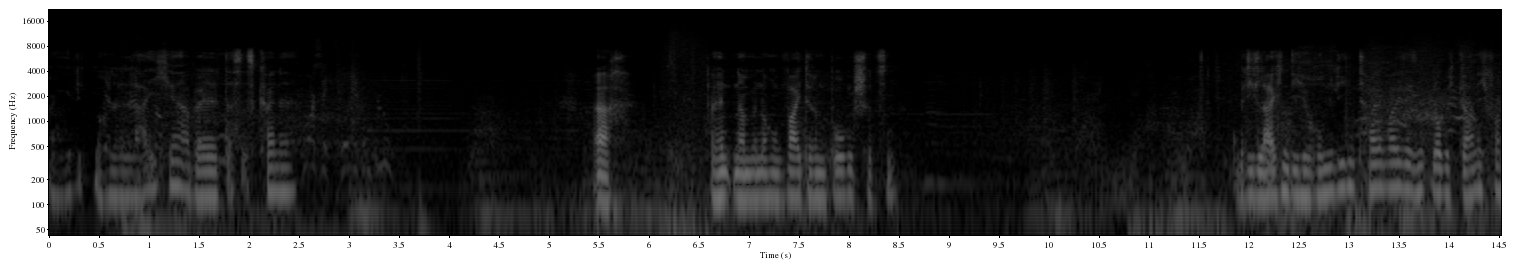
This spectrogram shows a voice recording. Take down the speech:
Ah, hier liegt noch eine Leiche, aber das ist keine... Ach, da hinten haben wir noch einen weiteren Bogenschützen. Aber die Leichen, die hier rumliegen teilweise, sind glaube ich gar nicht von,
